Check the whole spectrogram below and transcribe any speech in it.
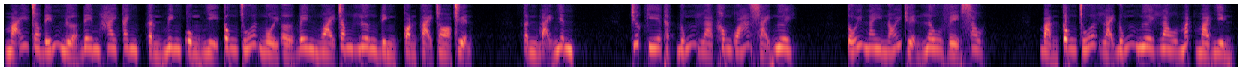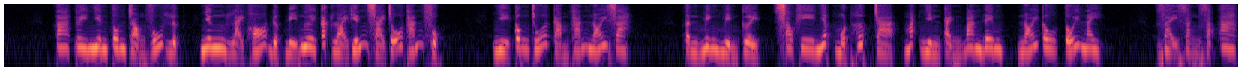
Mãi cho đến nửa đêm hai canh tần minh cùng nhị công chúa ngồi ở bên ngoài trong lương đình còn tại trò chuyện. Tần đại nhân. Trước kia thật đúng là không quá giải ngươi. Tối nay nói chuyện lâu về sau. Bản công chúa lại đúng ngươi lau mắt mà nhìn. Ta tuy nhiên tôn trọng vũ lực, nhưng lại khó được bị ngươi các loại kiến giải chỗ thán phục. Nhị công chúa cảm thán nói ra. Tần Minh mỉm cười, sau khi nhấp một hớp trà, mắt nhìn cảnh ban đêm, nói câu tối nay. Dài rằng giặc a.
